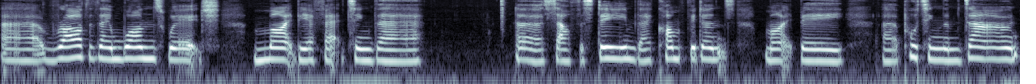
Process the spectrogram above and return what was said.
uh, rather than ones which might be affecting their uh, self esteem, their confidence, might be uh, putting them down,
